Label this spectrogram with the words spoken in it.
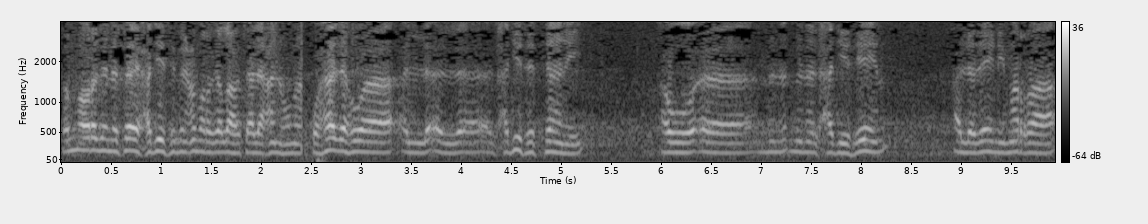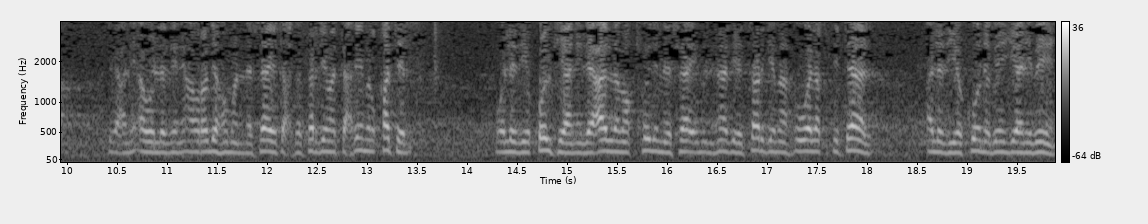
ثم ورد النسائي حديث ابن عمر رضي الله تعالى عنهما وهذا هو الحديث الثاني أو آه، من من الحديثين اللذين مر يعني أو الذين أوردهما النسائي تحت ترجمة تحريم القتل. والذي قلت يعني لعل مقصود النسائي من هذه الترجمة هو الاقتتال الذي يكون بين جانبين.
